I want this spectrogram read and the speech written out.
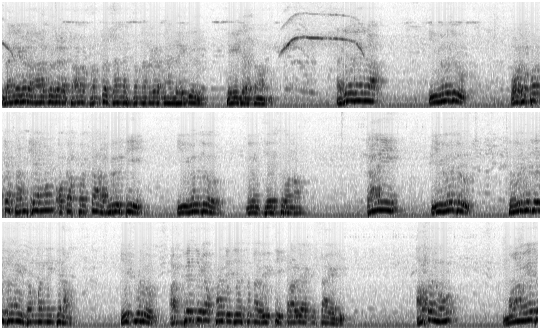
ఇవన్నీ కూడా నాకు కూడా చాలా సంతోషాన్ని ఇస్తుందని కూడా మేము అందరికీ తెలియజేస్తున్నాను. అదేవిధంగా ఈరోజు ఒక పక్క సంక్షేమం ఒక పక్క అభివృద్ధి ఈరోజు మేము చేస్తూ ఉన్నాం. కానీ ఈరోజు తెలుగుదేశానికి సంబంధించిన ఇప్పుడు అభ్యర్థిగా పోటీ చేస్తున్న వ్యక్తి కావ్య కృష్ణారెడ్డి. అతను మా మీద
